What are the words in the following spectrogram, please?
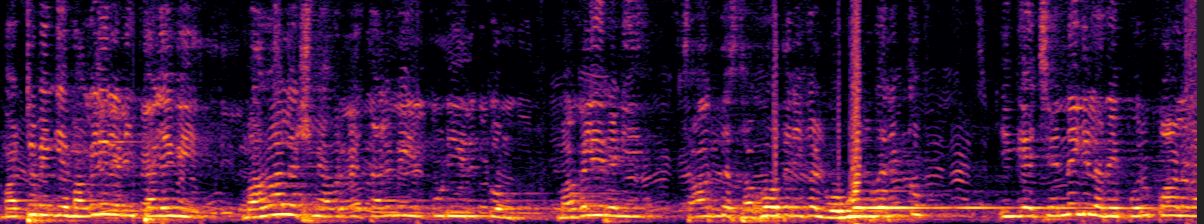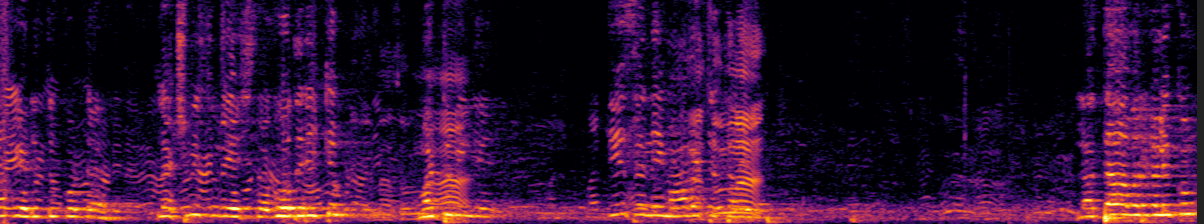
மற்றும் இங்கே மகளிர் அணி தலைவி மகாலட்சுமி அவர்கள் தலைமையில் கூடியிருக்கும் மகளிர் அணி சார்ந்த சகோதரிகள் ஒவ்வொருவருக்கும் இங்கே சென்னையில் அதை பொறுப்பாளராக எடுத்துக்கொண்ட லட்சுமி சுரேஷ் சகோதரிக்கும் மற்றும் இங்கே மத்திய சென்னை மாவட்ட தலைவர் லதா அவர்களுக்கும்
